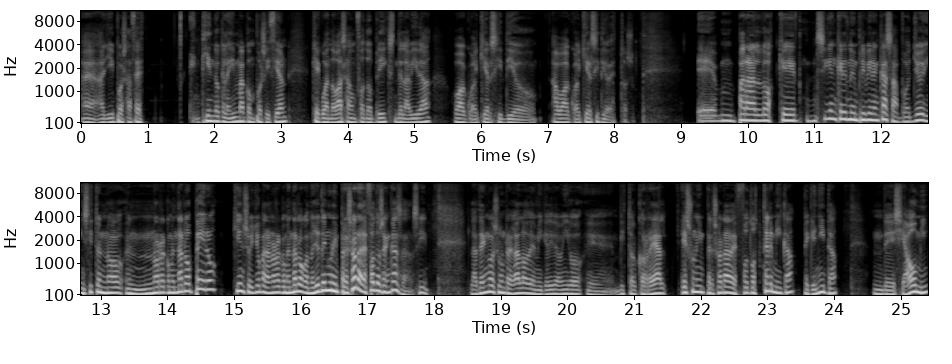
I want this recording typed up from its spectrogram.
eh, allí pues haces, entiendo que la misma composición que cuando vas a un Fotoprix de la vida o a cualquier sitio, o a cualquier sitio de estos. Eh, para los que siguen queriendo imprimir en casa, pues yo insisto en no, recomendarlo, pero ¿quién soy yo para no recomendarlo cuando yo tengo una impresora de fotos en casa? Sí, la tengo, es un regalo de mi querido amigo eh, Víctor Correal. Es una impresora de fotos térmica, pequeñita, de Xiaomi,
